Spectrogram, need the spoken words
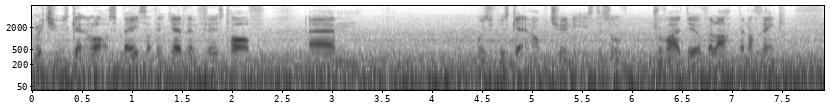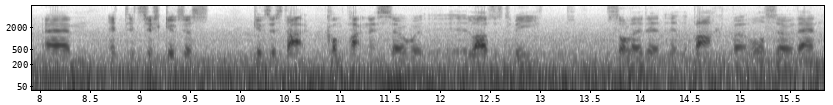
Ritchie was getting a lot of space. I think Yedlin first half um, was was getting opportunities to sort of provide the overlap, and I think um, it, it just gives us gives us that compactness. So it allows us to be solid at, at the back, but also then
